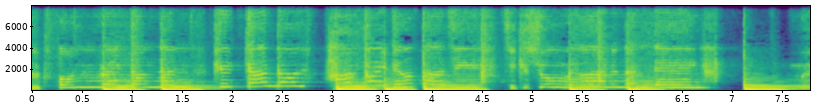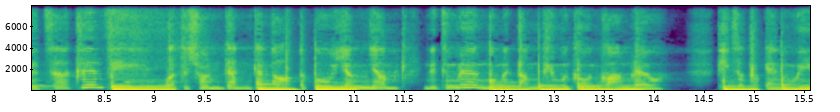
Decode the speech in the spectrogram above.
ฝึกฝนแรงดันนั้น คือการโดนหางด้วยเดลตาทีที่คือช่วงเวลานั้นนั่นเอง เมื่อเธอเคลื่อนที่วัฏชนกันกันออกตะปูย้ำๆนึกถึงเรื่องมุมต่ำคือมันคูณความเร็วพี่เท่ากับแกงวี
